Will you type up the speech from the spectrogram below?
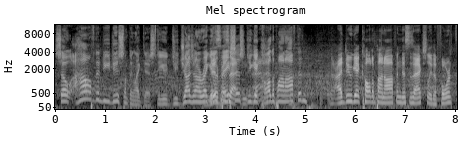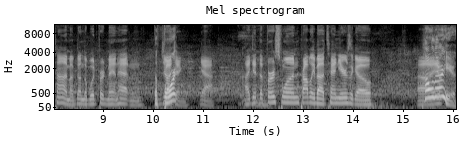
So, how often do you do something like this? Do you do you judge on a regular This is a- basis? do you get called upon often? I do get called upon often. This is actually the fourth time I've done the Woodford Manhattan The fourth? judging. Yeah. I did the first one probably about 10 years ago. Uh, How old it- are you?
